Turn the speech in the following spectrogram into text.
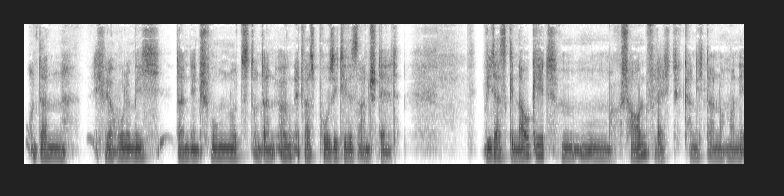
und dann, ich wiederhole mich, dann den Schwung nutzt und dann irgendetwas Positives anstellt. Wie das genau geht, schauen, vielleicht kann ich da noch mal eine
